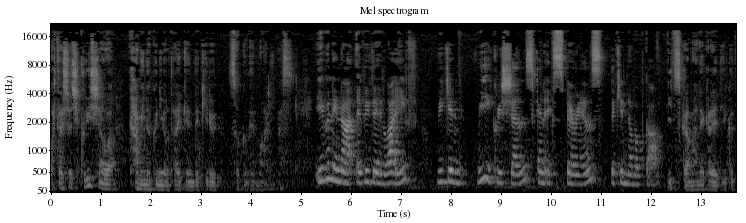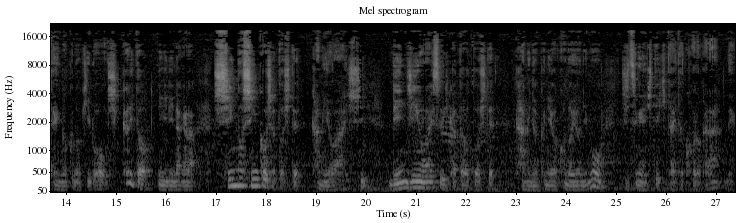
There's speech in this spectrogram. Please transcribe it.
私たちクリスチャンは神の国を体験できる側面もあります Even in our everyday life, we can we Christians can experience the kingdom of God. いつか招かれていく天国の希望をしっかりと握りながら真の信仰者として神を愛し隣人を愛する生き方を通して神の国をこの世にも実現していきたいと心から願い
